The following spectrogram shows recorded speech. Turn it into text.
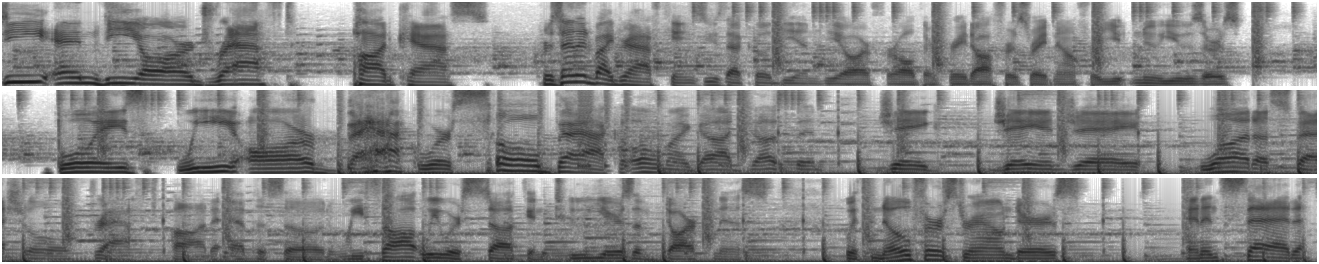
DNVR Draft Podcast presented by DraftKings. Use that code DNVR for all their great offers right now for you, new users. Boys, we are back. We're so back. Oh my God, Justin, Jake, J and J. What a special draft pod episode. We thought we were stuck in two years of darkness with no first rounders. And instead,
